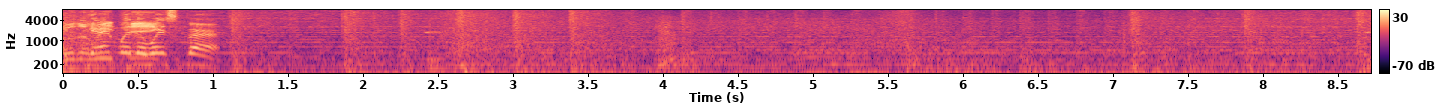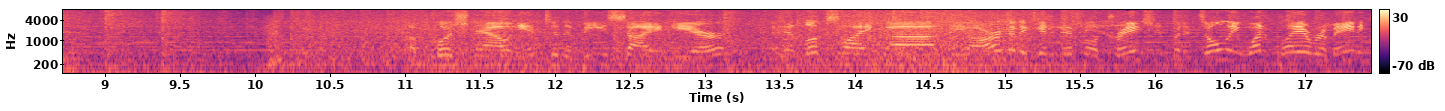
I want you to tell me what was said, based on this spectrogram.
Ooh, again with a whisper. A push now into the B side here, and it looks like uh, they are going to get an infiltration, but it's only one player remaining.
